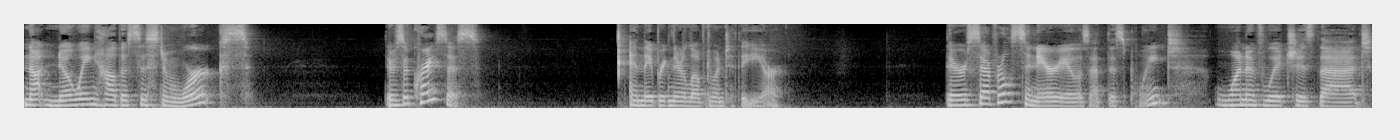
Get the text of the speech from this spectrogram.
not knowing how the system works. There's a crisis, and they bring their loved one to the ER. There are several scenarios at this point, one of which is that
